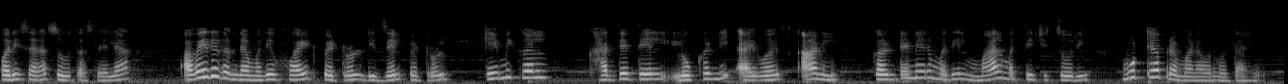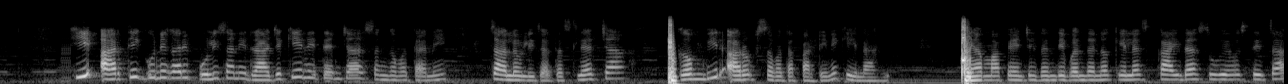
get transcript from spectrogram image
परिसरात सुरू असलेल्या अवैध धंद्यामध्ये white petrol diesel petrol chemical खाद्यतेल लोखंडी ऐवज आणि कंटेनरमधील मालमत्तेची चोरी मोठ्या प्रमाणावर होत आहे. ही आर्थिक गुन्हेगारी पोलीस आणि राजकीय नेत्यांच्या संगमताने चालवली जात असल्याचा गंभीर आरोप समता पार्टीने केला आहे. या माफ्यांचे धंदे बंद न केल्यास कायदा सुव्यवस्थेचा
